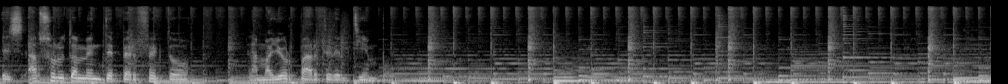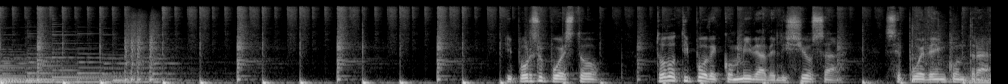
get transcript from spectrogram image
es absolutamente perfecto la mayor parte del tiempo. Por supuesto, todo tipo de comida deliciosa se puede encontrar.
